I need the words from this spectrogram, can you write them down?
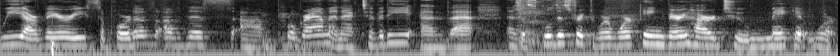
we are very supportive of this, um, program and activity, and that as a school district, we're working very hard to make it work.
